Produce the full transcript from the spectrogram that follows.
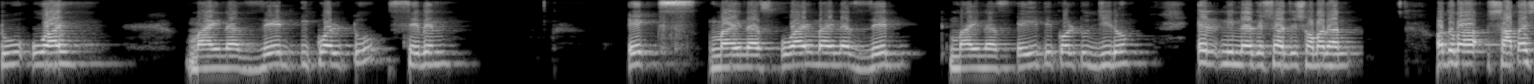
two y minus z equal to seven x minus y minus z minus eight equal to zero এর নির্ণায়কের সাহায্যে সমাধান। অথবা সাতাশ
